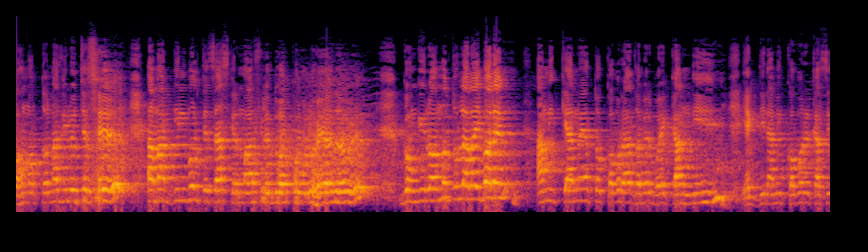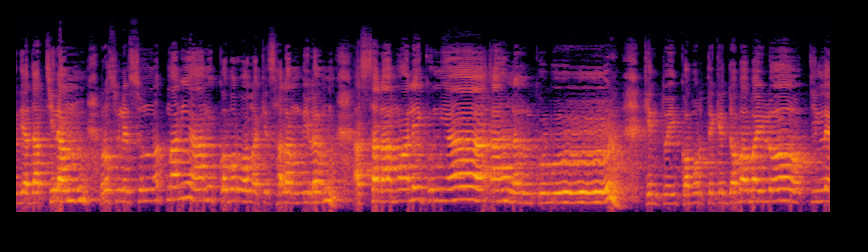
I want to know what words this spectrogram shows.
রহমত তো নাজিল হইতেছে। আমার দিল বলতেছে, আজকের মাহফিলে দোয়া কবুল হয়ে যাবে। গঙ্গি রহমতুল্লাহ বলেন আমি কেন এত কবর আজাবের ভয়ে কান্দি? একদিন আমি কবরের কাছে দিয়ে যাচ্ছিলাম, রসুলের সুন্নত মানিয়া আমি কবরওয়ালাকে সালাম দিলাম। আসসালামু আলাইকুম আহলাল কুবুর। কিন্তু এই কবর থেকে জবাব আইলো, চিল্লে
